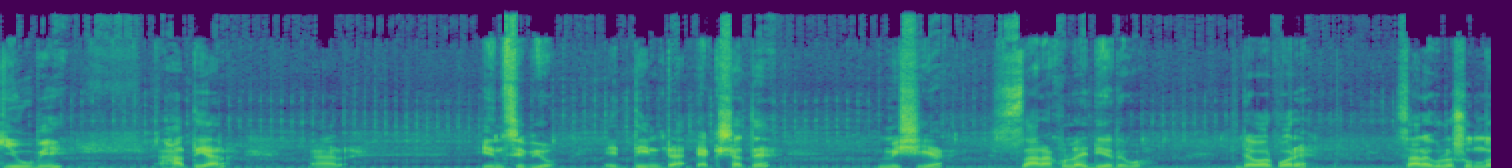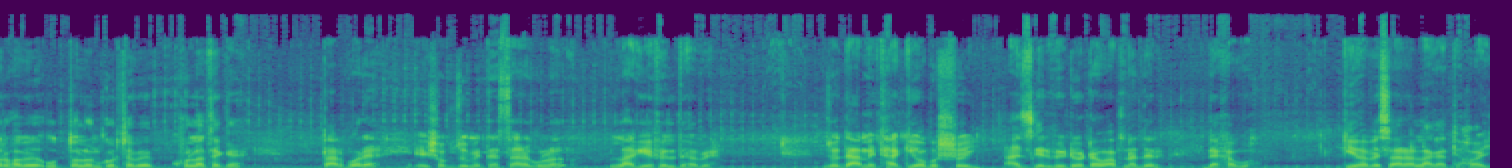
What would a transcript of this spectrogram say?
কিউবি, হাতিয়ার আর ইনসিবিও। এই তিনটা একসাথে মিশিয়ে চারা খোলায় দিয়ে দেবো। দেওয়ার পরে চারাগুলো সুন্দরভাবে উত্তোলন করতে হবে খোলা থেকে। তারপরে এইসব জমিতে চারাগুলো লাগিয়ে ফেলতে হবে। যদি আমি থাকি অবশ্যই আজকের ভিডিওটাও আপনাদের দেখাবো কীভাবে চারা লাগাতে হয়।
